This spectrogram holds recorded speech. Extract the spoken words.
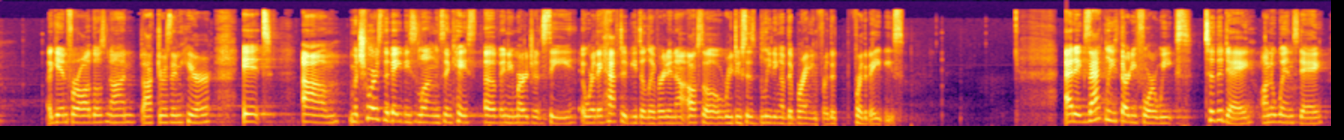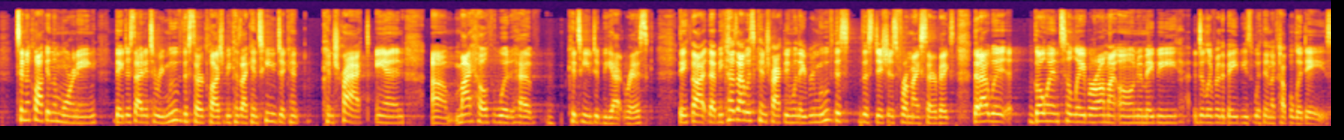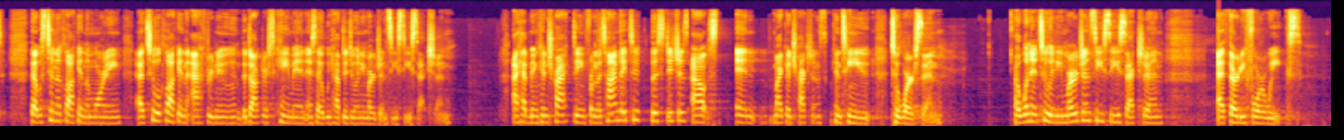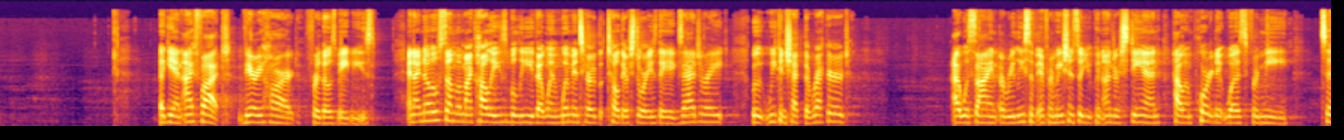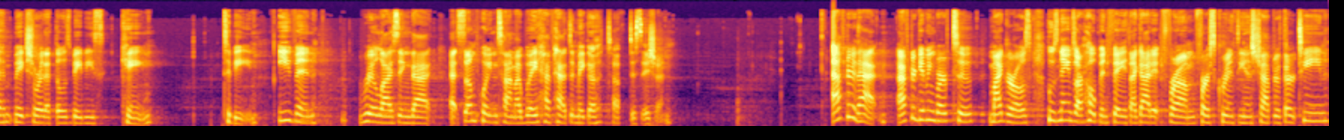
Again, for all those non doctors in here, it um, matures the baby's lungs in case of an emergency where they have to be delivered, and also reduces bleeding of the brain for the, for the babies. At exactly 34 weeks to the day, on a Wednesday, 10 o'clock in the morning, they decided to remove the cerclage because I continued to con- contract and um, my health would have continued to be at risk. They thought that because I was contracting, when they removed the, the stitches from my cervix, that I would go into labor on my own and maybe deliver the babies within a couple of days. That was 10 o'clock in the morning. At 2 o'clock in the afternoon, the doctors came in and said, We have to do an emergency C section. I had been contracting from the time they took the stitches out and my contractions continued to worsen. I went into an emergency C section at 34 weeks. Again, I fought very hard for those babies. And I know some of my colleagues believe that when women tell their stories, they exaggerate, but we can check the record. I would sign a release of information so you can understand how important it was for me to make sure that those babies came to be even realizing that at some point in time I may have had to make a tough decision. After that, after giving birth to my girls, whose names are Hope and Faith, I got it from 1 Corinthians chapter 13.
